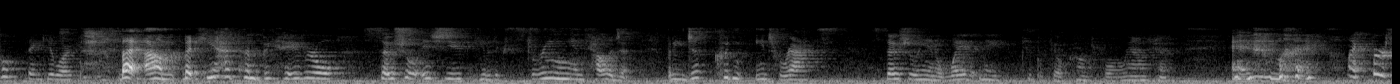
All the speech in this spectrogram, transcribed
Oh, thank you, Lord. But um, but he had some behavioral social issues. He was extremely intelligent, but he just couldn't interact socially in a way that made people feel comfortable around him. And my my first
